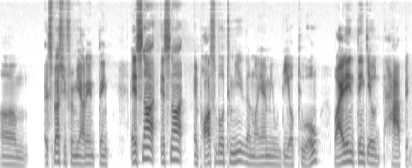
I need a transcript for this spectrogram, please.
Um, especially for me, I didn't think it's not. It's not impossible to me that Miami would be up 2-0, but I didn't think it would happen.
